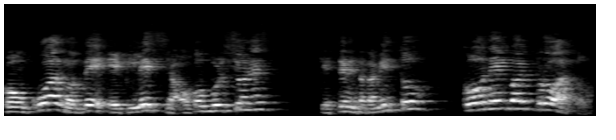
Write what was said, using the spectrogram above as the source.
con cuadros de epilepsia o convulsiones que estén en tratamiento con el valproato.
